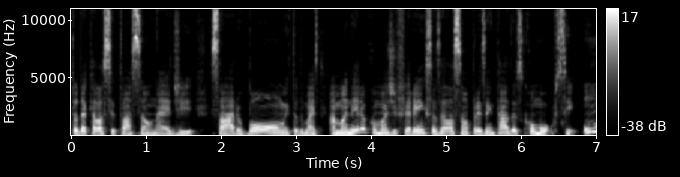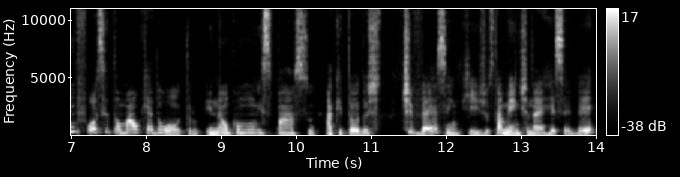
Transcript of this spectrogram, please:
toda aquela situação, né, de salário bom e tudo mais. A maneira como as diferenças elas são apresentadas como se um fosse tomar o que é do outro e não como um espaço a que todos tivessem que justamente, né, receber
